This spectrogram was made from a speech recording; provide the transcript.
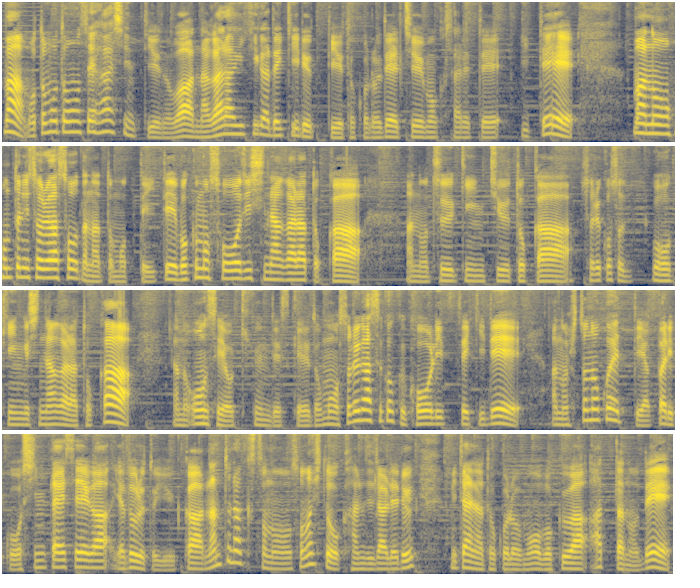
まあもともと音声配信っていうのはながら聞きができるっていうところで注目されていてまあ、あの本当にそれはそうだなと思っていて僕も掃除しながらとかあの通勤中とかそれこそウォーキングしながらとかあの音声を聞くんですけれどもそれがすごく効率的であの人の声ってやっぱりこう身体性が宿るというかなんとなくそのその人を感じられるみたいなところも僕はあったので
